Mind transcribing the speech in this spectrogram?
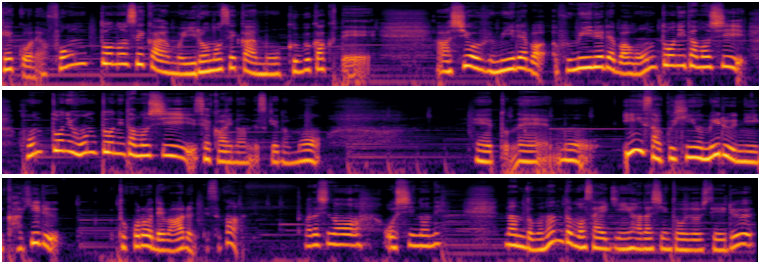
結構ね、フォントの世界も色の世界も奥深くて、足を踏み入れば、踏み入れれば本当に楽しい、本当に本当に楽しい世界なんですけども、えっ、ー、とね、もう、いい作品を見るに限るところではあるんですが、私の推しのね、何度も何度も最近話に登場している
